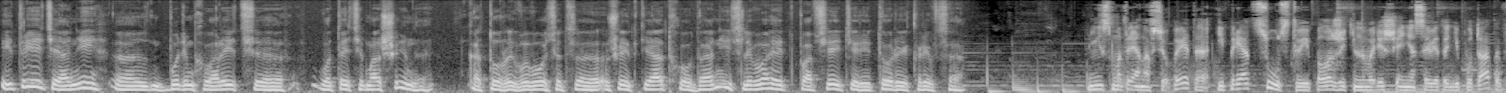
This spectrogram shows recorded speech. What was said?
И третье, они, э, будем говорить, э, вот эти машины, которые вывозятся жидкие отходы, они сливают по всей территории Кривца. Несмотря на все это и при отсутствии положительного решения Совета депутатов,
